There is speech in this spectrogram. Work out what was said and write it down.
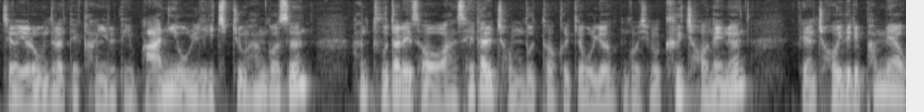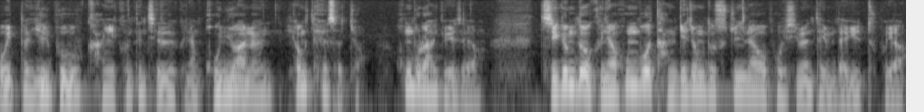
제가 여러분들한테 강의를 되게 많이 올리기 집중한 것은 한 두 달에서 한 세 달 전부터 그렇게 올려온 것이고 그 전에는 그냥 저희들이 판매하고 있던 일부 강의 컨텐츠를 그냥 공유하는 형태였었죠. 홍보를 하기 위해서요. 지금도 그냥 홍보 단계 정도 수준이라고 보시면 됩니다 유튜브요.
